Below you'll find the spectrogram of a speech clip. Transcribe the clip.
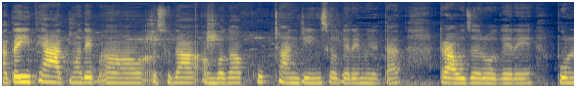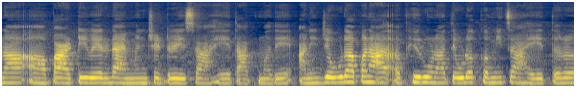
आता इथे आतमध्ये सुद्धा बघा खूप छान जीन्स वगैरे मिळतात. ट्राउझर वगैरे पुन्हा पार्टीवेअर डायमंडचे ड्रेस आहेत आतमध्ये. आणि जेवढं आपण आ- फिरू ना तेवढं कमीच आहे. तर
